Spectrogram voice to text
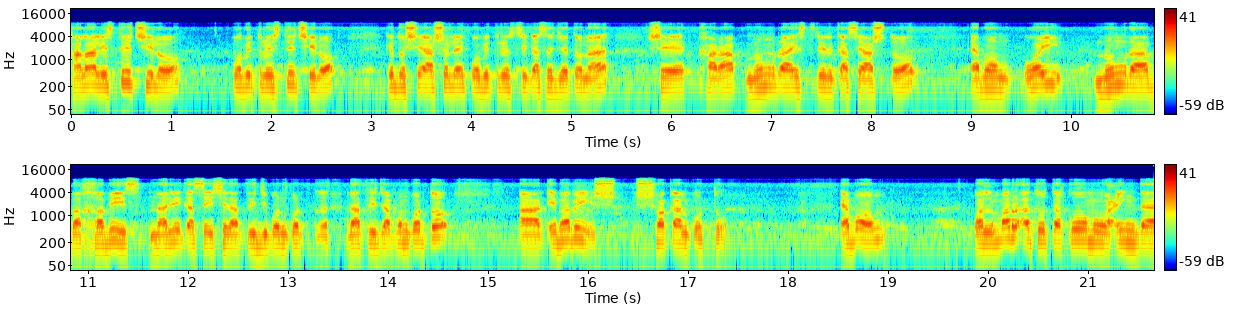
হালাল স্ত্রী ছিল, পবিত্র স্ত্রী ছিল, কিন্তু সে আসলে পবিত্র স্ত্রীর কাছে যেত না। সে খারাপ নোংরা স্ত্রীর কাছে আসতো এবং ওই নোংরা বা খাবিস নারীর কাছে সে রাত্রি জীবন রাত্রি যাপন করত আর এভাবেই সকাল করত। এবং ওয়ালমার আতু তাকুমু ইংদা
